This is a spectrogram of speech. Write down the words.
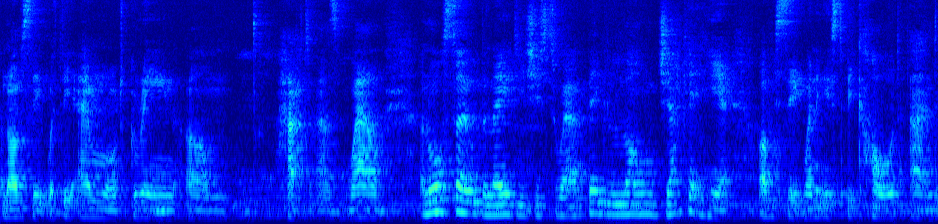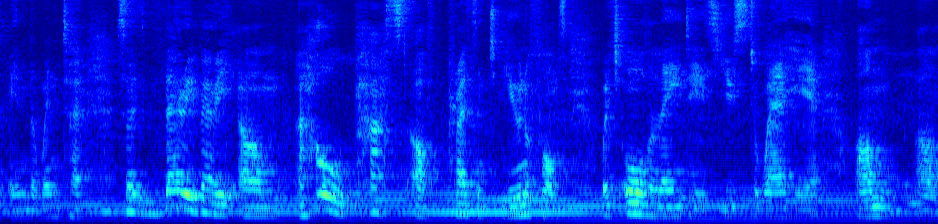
and obviously with the emerald green um, hat as well. And also the ladies used to wear a big long jacket here, obviously when it used to be cold and in the winter. So it's very, very, um, a whole past of present uniforms which all the ladies used to wear here on, um,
